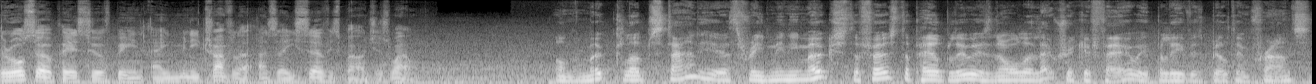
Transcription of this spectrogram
There also appears to have been a Mini Traveller as a service barge as well. On the Moke Club stand here are three mini Mokes. The first, the pale blue, is an all-electric affair we believe is built in France.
